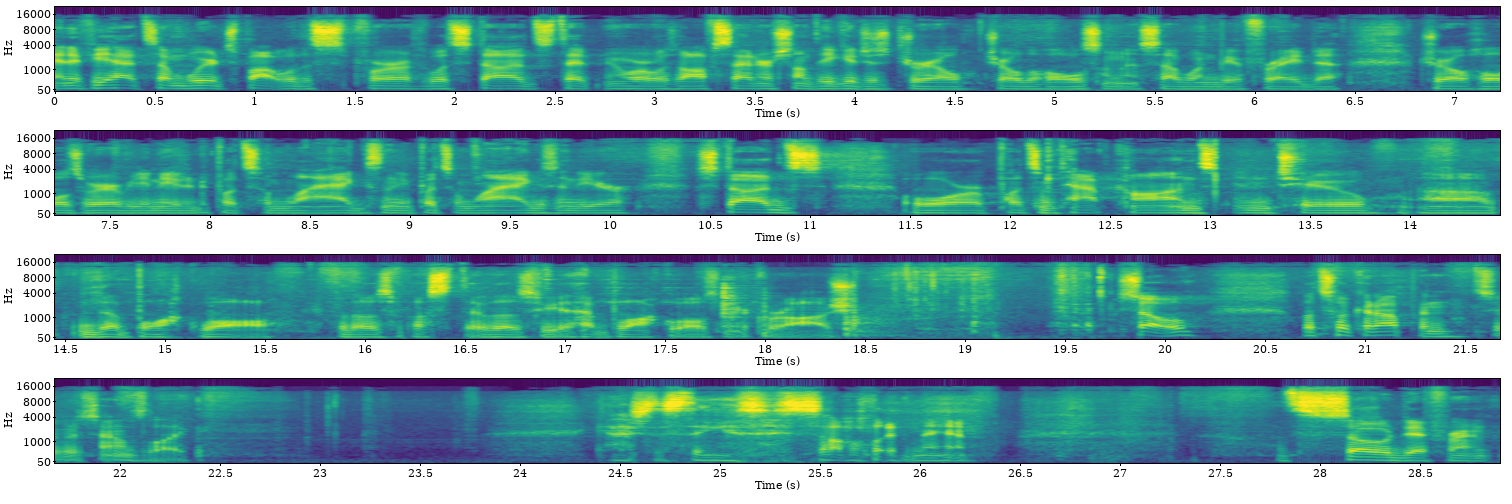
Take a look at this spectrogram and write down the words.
And if you had some weird spot with for with studs that, or it was offset or something, you could just drill drill the holes in this. I wouldn't be afraid to drill holes wherever you needed to put some lags. And you put some lags into your studs, or put some Tapcons into uh, the block wall for those of us, those of you that have block walls in your garage. So let's hook it up and see what it sounds like. Gosh, this thing is solid, man. It's so different.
